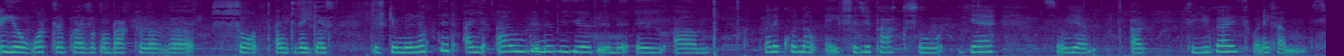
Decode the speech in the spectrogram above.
Yo, what's up guys, welcome back to another short, and today guys, just giving an update, I am gonna be getting a, um, what they call now, a fizzy pack, so yeah, so yeah, I'll see you guys when it comes.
